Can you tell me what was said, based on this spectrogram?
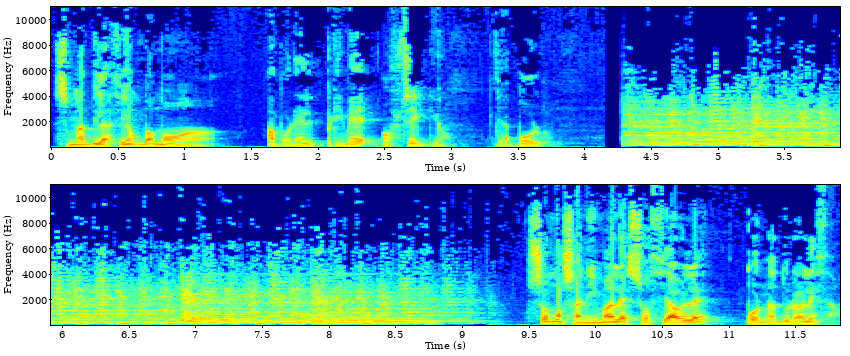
sin más dilación, vamos a, a por el primer obsequio de Apolo. Somos animales sociables por naturaleza,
